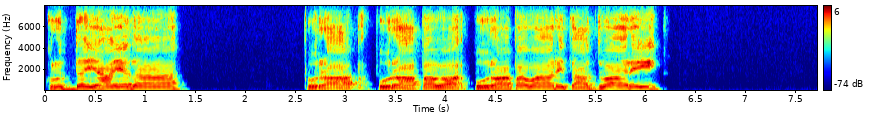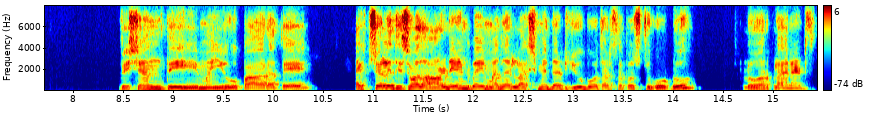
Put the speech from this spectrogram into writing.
क्रुद्धया यदा पुराप पुरापवा पुरापवारिताद्वारे विशन्ति मयि उपारते Actually, this was ordained by Mother Lakshmi that you both are supposed to go to lower planets.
